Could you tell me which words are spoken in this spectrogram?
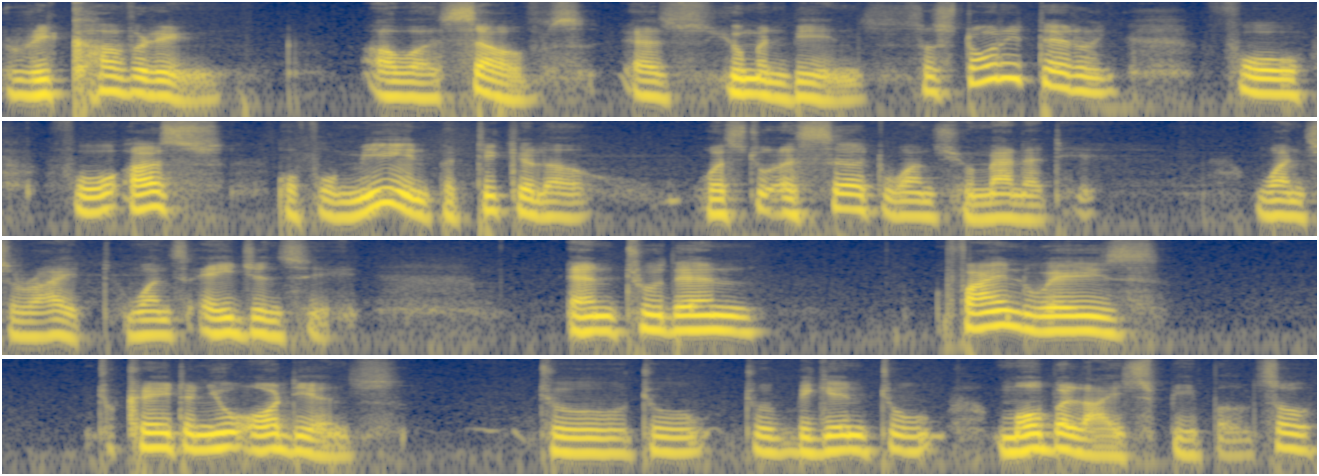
recovering ourselves as human beings. So, storytelling for, for us, or for me in particular, was to assert one's humanity, one's right, one's agency, and to then find ways to create a new audience, to, to, to begin to mobilize people. So,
